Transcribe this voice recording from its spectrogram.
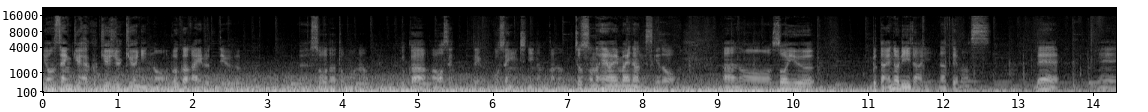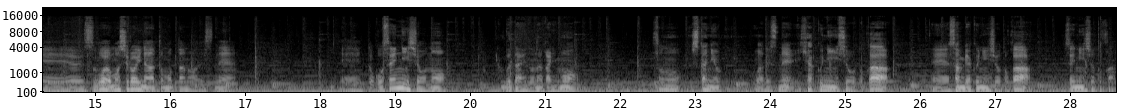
4999人の部下がいるっていう、そうだと思うな。部下合わせて5001人なのかな。ちょっとその辺曖昧なんですけど、あのー、そういう部隊のリーダーになっています。で、えー、すごい面白いなと思ったのはですねえっ、と5000人称の部隊の中にもその下にはですね100人称とか、えー、300人称とか1000人称とか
